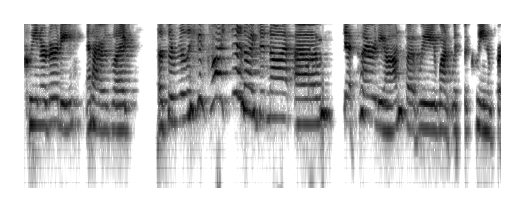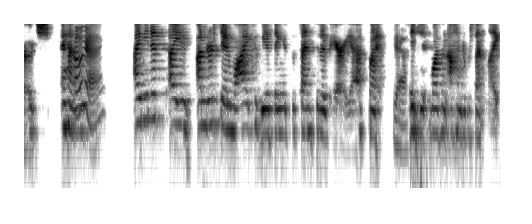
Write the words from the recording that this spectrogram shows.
clean or dirty? And I was like, that's a really good question. I did not um, get clarity on, but we went with the clean approach. And okay. I mean, it's, I understand why it could be a thing. It's a sensitive area, but yes. it wasn't 100% like,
